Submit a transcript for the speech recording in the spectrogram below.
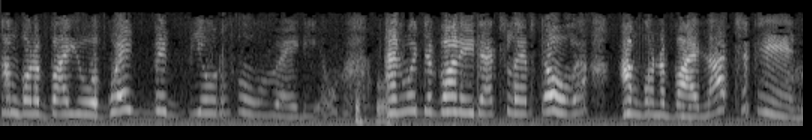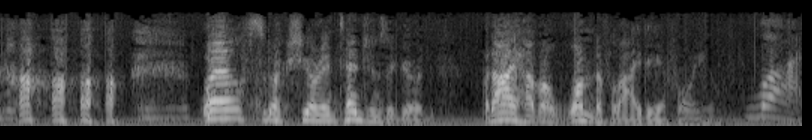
I'm going to buy you a great big beautiful radio. and with the money that's left over, I'm going to buy lots of candy. well, Snooks, your intentions are good, but I have a wonderful idea for you. what?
